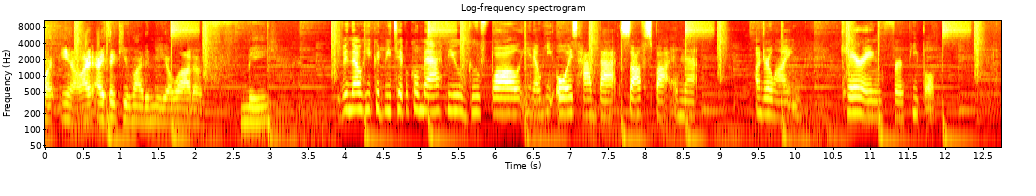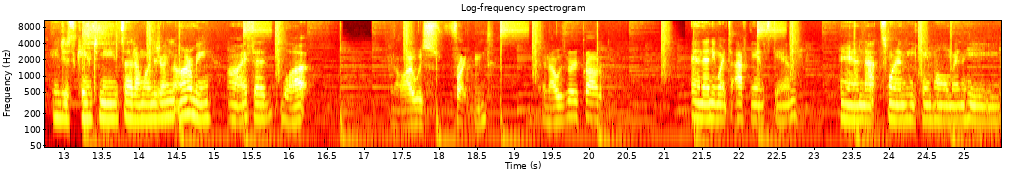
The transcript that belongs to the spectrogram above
But, you know, I, I think you reminded me a lot of me even though he could be typical Matthew, goofball, you know, he always had that soft spot and that underlying caring for people. He just came to me and said, I want to join the Army. Uh, I said, what? You know, I was frightened and I was very proud of him. And then he went to Afghanistan and that's when he came home and he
